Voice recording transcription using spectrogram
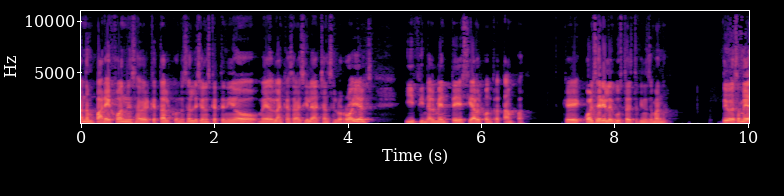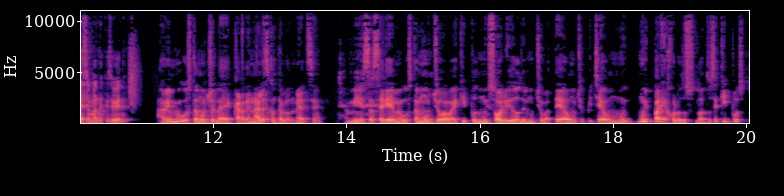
andan parejones, a ver qué tal con esas lesiones que ha tenido Medias Blancas, a ver si le dan chance a los Royals. Y finalmente Seattle contra Tampa. Que, ¿Cuál serie les gusta este fin de semana? Digo, esa media semana que se viene. A mí me gusta mucho la de Cardenales contra los Mets. ¿eh? A mí esa serie me gusta mucho, equipos muy sólidos, de mucho bateo, mucho picheo, muy, muy parejo los los dos equipos.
